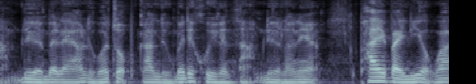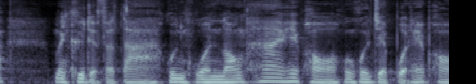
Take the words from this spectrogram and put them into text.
3 เดือนไปแล้ว หรือว่าจบกันหรือไม่ได้คุยกัน 3 เดือนแล้วเนี่ย ไพ่ใบนี้บอกว่ามันคือเดอะสตาร์คุณควรร้องไห้ให้พอ คุณควรเจ็บปวดให้พอ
